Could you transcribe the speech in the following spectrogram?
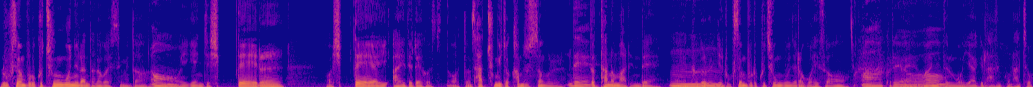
룩셈부르크 증후군이라는 단어가 있습니다. 어. 어 이게 이제 10대를 어, 10대 아이들의 그 어떤 사춘기적 감수성을 네. 뜻하는 말인데 네, 음. 네, 그걸 이제 룩셈부르크 증후군이라고 해서 아 그래요. 네, 많이들 뭐 이야기를 하곤 하죠.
